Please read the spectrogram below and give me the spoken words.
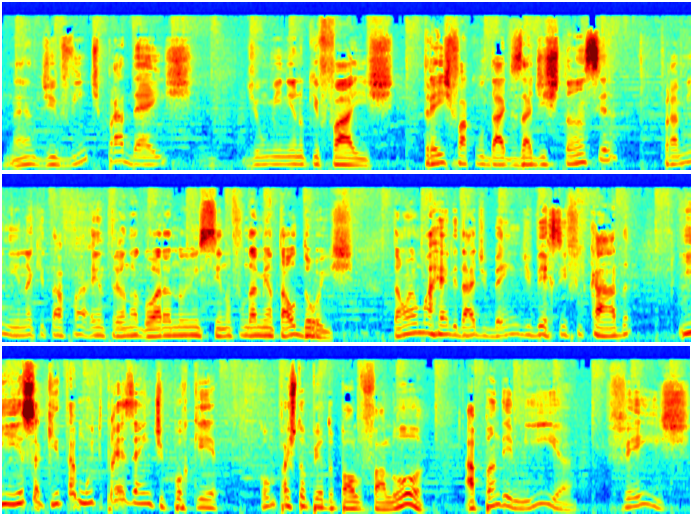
né? De 20 para 10, de um menino que faz três faculdades à distância para a menina que está entrando agora no ensino fundamental 2. Então é uma realidade bem diversificada e isso aqui está muito presente, porque, como o pastor Pedro Paulo falou, a pandemia fez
